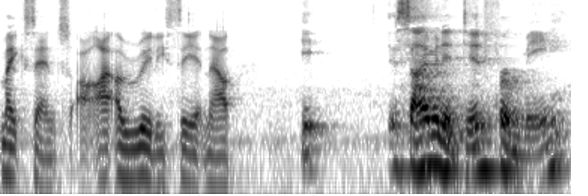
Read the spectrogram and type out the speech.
makes sense. I, I really see it now. It, Simon, it did for me,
